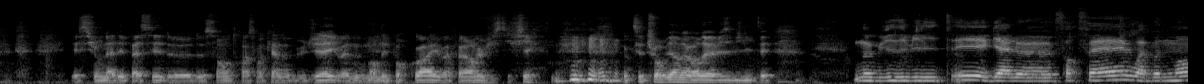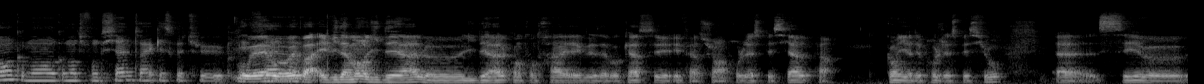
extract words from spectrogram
et si on a dépassé de 200 ou 300 cas notre budget, il va nous demander pourquoi, il va falloir le justifier. Donc c'est toujours bien d'avoir de la visibilité. Donc visibilité égale euh, forfait ou abonnement, comment, comment tu fonctionnes toi? Qu'est-ce que tu préfères Ouais, ouais, bah, évidemment l'idéal, euh, l'idéal quand on travaille avec des avocats, c'est enfin, sur un projet spécial, enfin quand il y a des projets spéciaux, euh, c'est euh,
